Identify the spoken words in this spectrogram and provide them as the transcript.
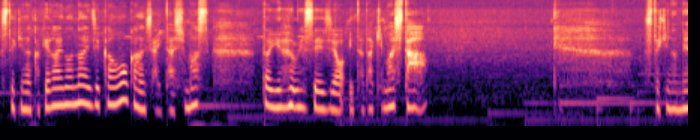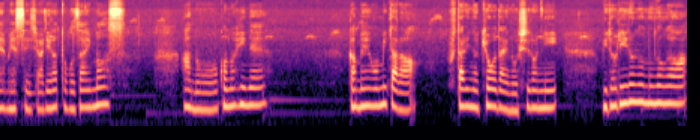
素敵なかけがえのない時間を感謝いたします。というメッセージをいただきました。素敵なねメッセージありがとうございます。あのこの日ね画面を見たら2人の兄弟の後ろに緑色の布が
